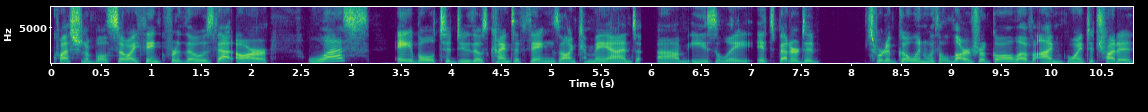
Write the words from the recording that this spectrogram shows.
questionable so i think for those that are less able to do those kinds of things on command um, easily it's better to sort of go in with a larger goal of i'm going to try to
